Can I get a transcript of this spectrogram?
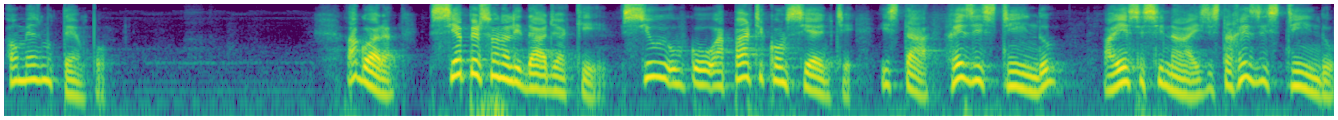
ao mesmo tempo. Agora, se a personalidade aqui, se o, a parte consciente está resistindo a esses sinais, está resistindo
